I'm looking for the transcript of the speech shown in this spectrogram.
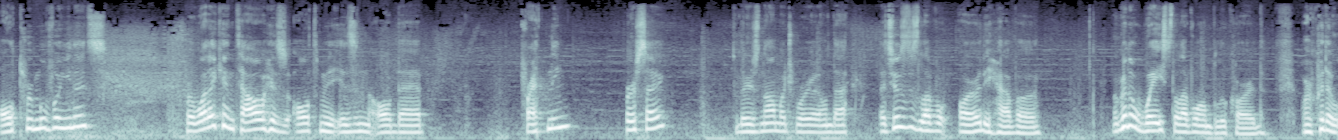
ult removal units. For what I can tell, his ultimate isn't all that threatening, per se. So there's not much worry on that. Let's use this level. Oh, I already have a... I'm gonna waste a level 1 blue card. Or could I...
